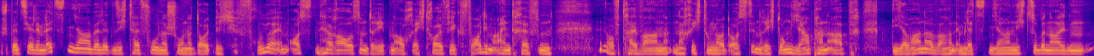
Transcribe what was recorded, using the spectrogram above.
Speziell im letzten Jahr bildeten sich Taifune schon deutlich früher im Osten heraus und drehten auch recht häufig vor dem Eintreffen auf Taiwan nach Richtung Nordost in Richtung Japan ab. Die Japaner waren im letzten Jahr nicht zu beneiden.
